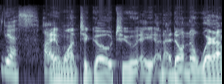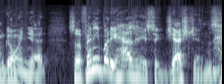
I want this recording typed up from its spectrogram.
Yes. I want to go to a, and I don't know where I'm going yet. So if anybody has any suggestions,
